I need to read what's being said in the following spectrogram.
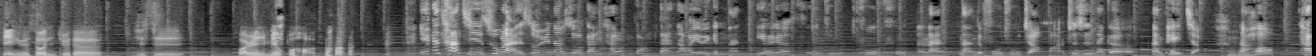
电影的时候，你觉得其实坏人也没有不好吗？因为他其实出来的时候，因为那时候刚看完《钢弹》，然后有一个男，有一个副主副副男男的副主角嘛，就是那个男配角，嗯、然后他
